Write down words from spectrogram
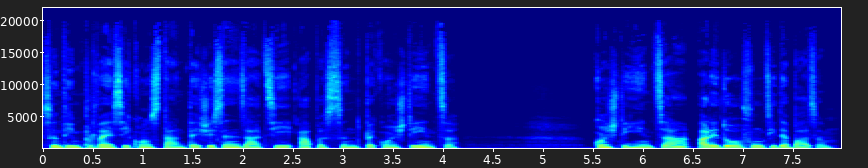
Sunt impresii constante și senzații apăsând pe conștiință. Conștiința are două funcții de bază.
